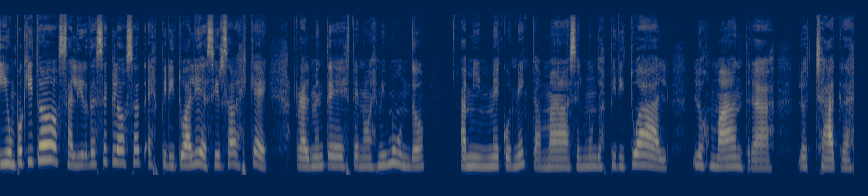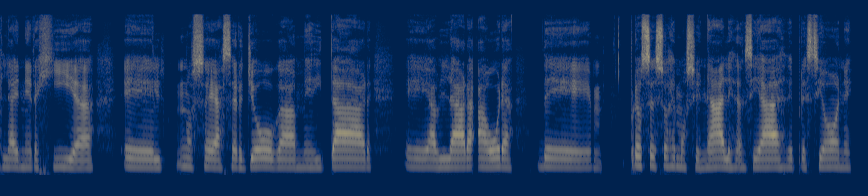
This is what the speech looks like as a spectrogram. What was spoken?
y un poquito salir de ese closet espiritual y decir, ¿sabes qué? Realmente este no es mi mundo. A mí me conecta más el mundo espiritual, los mantras, los chakras, la energía, el, no sé, hacer yoga, meditar, eh, hablar ahora de procesos emocionales, de ansiedades, depresiones,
